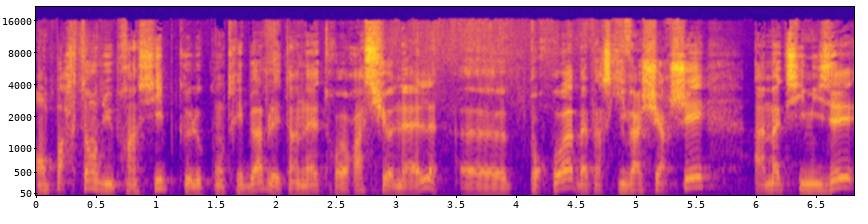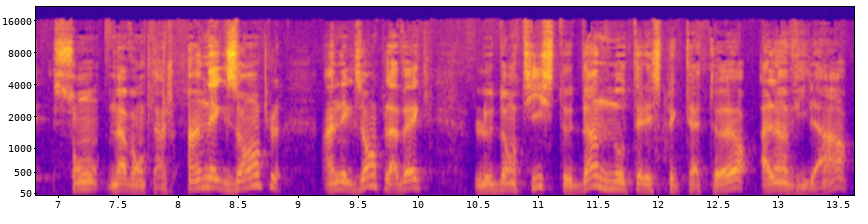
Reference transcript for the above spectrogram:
en partant du principe que le contribuable est un être rationnel. Euh, pourquoi? Ben Parce qu'il va chercher à maximiser son avantage. Un exemple, un exemple avec le dentiste d'un de nos téléspectateurs, Alain Villard,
